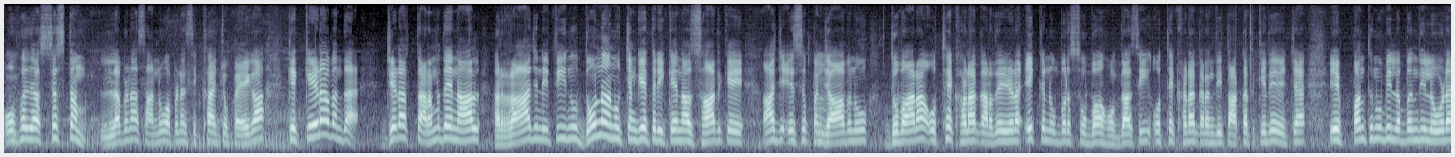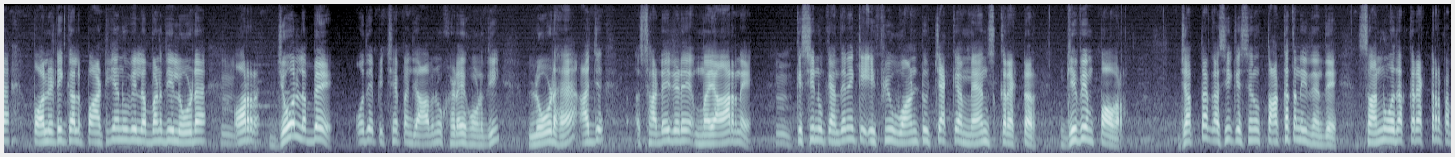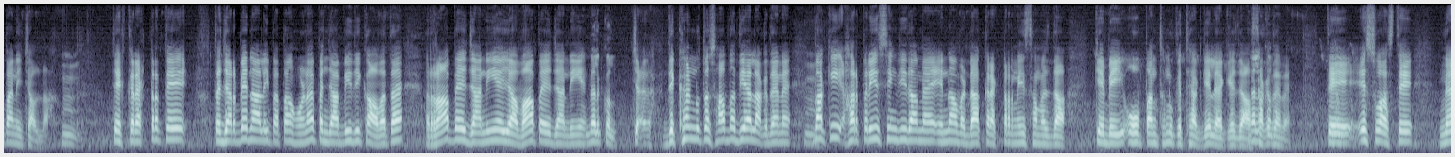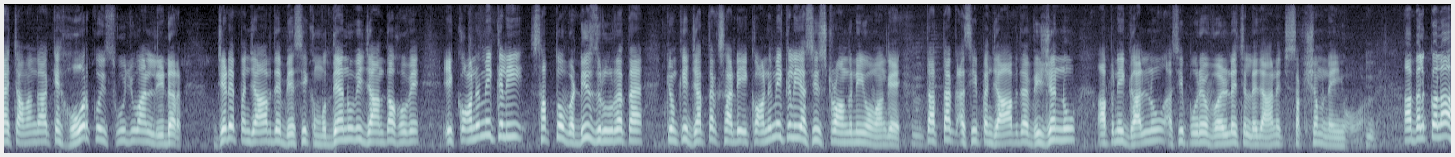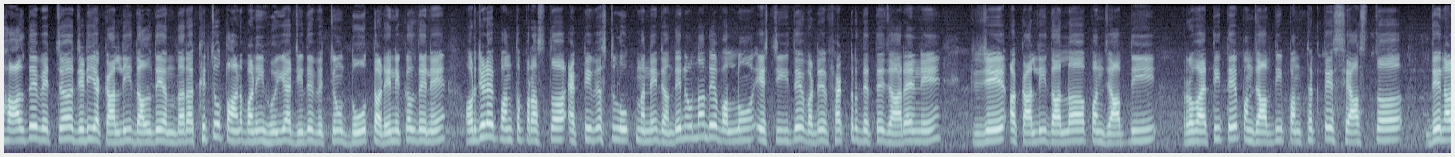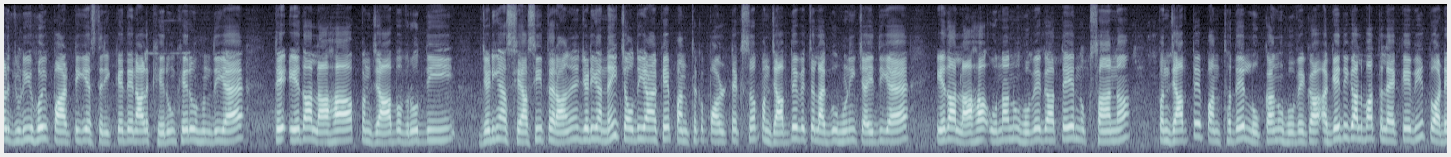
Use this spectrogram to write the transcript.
ਉਹੋ ਜਿਹਾ ਸਿਸਟਮ ਲੱਭਣਾ ਸਾਨੂੰ ਆਪਣੇ ਸਿੱਖਾਂ ਚੋਂ ਪਏਗਾ ਕਿ ਕਿਹੜਾ ਬੰਦਾ ਜਿਹੜਾ ਧਰਮ ਦੇ ਨਾਲ ਰਾਜਨੀਤੀ ਨੂੰ ਦੋਨਾਂ ਨੂੰ ਚੰਗੇ ਤਰੀਕੇ ਨਾਲ ਸਾਧ ਕੇ ਅੱਜ ਇਸ ਪੰਜਾਬ ਨੂੰ ਦੁਬਾਰਾ ਉੱਥੇ ਖੜਾ ਕਰਦੇ ਜਿਹੜਾ ਇੱਕ ਨੰਬਰ ਸੂਬਾ ਹੁੰਦਾ ਸੀ, ਉੱਥੇ ਖੜਾ ਕਰਨ ਦੀ ਤਾਕਤ ਕਿਹਦੇ ਵਿੱਚ ਹੈ? ਇਹ ਪੰਥ ਨੂੰ ਵੀ ਲੱਭਣ ਦੀ ਲੋੜ ਹੈ ਪੋਲੀਟੀਕਲ ਪਾਰਟੀਆਂ ਨੂੰ ਵੀ ਲੱਭਣ ਦੀ ਲੋੜ ਹੈ ਔਰ ਜੋ ਲੱਭੇ ਉਹਦੇ ਪਿੱਛੇ ਪੰਜਾਬ ਨੂੰ ਖੜੇ ਹੋਣ ਦੀ ਲੋੜ ਹੈ। ਅੱਜ ਸਾਡੇ ਜਿਹੜੇ ਮਿਆਰ ਨੇ ਕਿਸੇ ਨੂੰ ਕਹਿੰਦੇ ਨੇ ਕਿ if you want to check a man's character give him power ਜਦ ਤੱਕ ਅਸੀਂ ਕਿਸੇ ਨੂੰ ਤਾਕਤ ਨਹੀਂ ਦਿੰਦੇ ਸਾਨੂੰ ਉਹਦਾ ਕਰੈਕਟਰ ਪਤਾ ਨਹੀਂ ਚੱਲਦਾ। ਹੂੰ ਤੇ ਕਰੈਕਟਰ ਤੇ ਤਜਰਬੇ ਨਾਲ ਹੀ ਪਤਾ ਹੋਣਾ ਹੈ। ਪੰਜਾਬੀ ਦੀ ਕਹਾਵਤ ਹੈ ਰਾਹ ਪਏ ਜਾਣੀਏ ਜਾਂ ਵਾਹ ਪਏ ਜਾਣੀਏ ਬਿਲਕੁਲ। ਚ- ਦਿਖਣ ਨੂੰ ਤਾਂ ਸਭ ਵਧੀਆ ਲੱਗਦੇ ਨੇ। ਬਾਕੀ ਹਰਪ੍ਰੀਤ ਸਿੰਘ ਜੀ ਦਾ ਮੈਂ ਇੰਨਾ ਵੱਡਾ ਕਰੈਕਟਰ ਨਹੀਂ ਸਮਝਦਾ ਕਿ ਬਈ ਉਹ ਪੰਥ ਨੂੰ ਕਿੱਥੇ ਅੱਗੇ ਲੈ ਕੇ ਜਾ ਬਿਲਕੁਲ। ਸਕਦੇ ਨੇ। ਤੇ ਇਸ ਵਾਸਤੇ ਮੈਂ ਚਾਹਾਂਗਾ ਕਿ ਹੋਰ ਕੋਈ ਸੂਝਵਾਨ ਲੀਡਰ ਜਿਹੜੇ ਪੰਜਾਬ ਦੇ ਬੇਸਿਕ ਮੁੱਦਿਆਂ ਨੂੰ ਵੀ ਜਾਣਦਾ ਹੋਵੇ ਇਕਨੋਮਿਕਲੀ ਸਭ ਤੋਂ ਵੱਡੀ ਜ਼ਰੂਰਤ ਹੈ, ਕਿਉਂਕਿ ਜਦ ਤੱਕ ਸਾਡੀ ਇਕਨੋਮਿਕਲੀ ਅਸੀਂ ਸਟਰੋਂਗ ਨਹੀਂ ਹੋਵਾਂਗੇ, ਤਦ ਤੱਕ ਅਸੀਂ ਪੰਜਾਬ ਦੇ ਵਿਜ਼ਨ ਨੂੰ, ਆਪਣੀ ਗੱਲ ਨੂੰ ਅਸੀਂ ਪੂਰੇ ਵਰਲਡ ਵਿੱਚ ਲਿਜਾਣ ਵਿੱਚ ਸક્ષਮ ਨਹੀਂ ਹੋਵਾਂਗੇ। ਆ ਬਿਲਕੁਲ ਹਾਲ ਦੇ ਵਿੱਚ ਜਿਹੜੀ ਅਕਾਲੀ ਦਲ ਦੇ ਅੰਦਰ ਖਿੱਚੋ ਤਾਣ ਬਣੀ ਹੋਈ ਆ ਜਿਹਦੇ ਵਿੱਚੋਂ ਦੋ ਧੜੇ ਨਿਕਲਦੇ ਨੇ ਔਰ ਜਿਹੜੇ ਪੰਥ ਪ੍ਰਸਤ ਐਕਟਿਵਿਸਟ ਲੋਕ ਮੰਨੇ ਜਾਂਦੇ ਨੇ, ਉਹਨਾਂ ਦੇ ਵੱਲੋਂ ਇਸ ਚੀਜ਼ ਦੇ ਵੱਡੇ ਫੈਕਟਰ ਦਿੱਤੇ ਜਾ ਰਹੇ ਨੇ ਜੇ ਅਕਾਲੀ ਦਲ ਪੰਜਾਬ ਦੀ ਰਵਾਇਤੀ ਤੇ ਪੰਜਾਬ ਦੀ ਪੰਥਕ ਤੇ ਸਿਆਸਤ ਦੇ ਨਾਲ ਜੁੜੀ ਹੋਈ ਪਾਰਟੀ ਇਸ ਤਰੀਕੇ ਦੇ ਨਾਲ ਖੇਰੂ ਖੇਰੂ ਹੁੰਦੀ ਹੈ ਤੇ ਇਹਦਾ ਲਾਹਾ ਪੰਜਾਬ ਵਿਰੋਧੀ ਜਿਹੜੀਆਂ ਸਿਆਸੀ ਧਿਰਾਂ ਨੇ, ਜਿਹੜੀਆਂ ਨਹੀਂ ਚਾਹੁੰਦੀਆਂ ਕਿ ਪੰਥਕ ਪੋਲਿਟਿਕਸ ਪੰਜਾਬ ਦੇ ਵਿੱਚ ਲਾਗੂ ਹੋਣੀ ਚਾਹੀਦੀ ਹੈ, ਇਹਦਾ ਲਾਹਾ ਉਹਨਾਂ ਨੂੰ ਹੋਵੇਗਾ ਤੇ ਨੁਕਸਾਨ ਪੰਜਾਬ ਤੇ ਪੰਥ ਦੇ ਲੋਕਾਂ ਨੂੰ ਹੋਵੇਗਾ। ਅੱਗੇ ਦੀ ਗੱਲਬਾਤ ਲੈ ਕੇ ਵੀ ਤੁਹਾਡੇ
